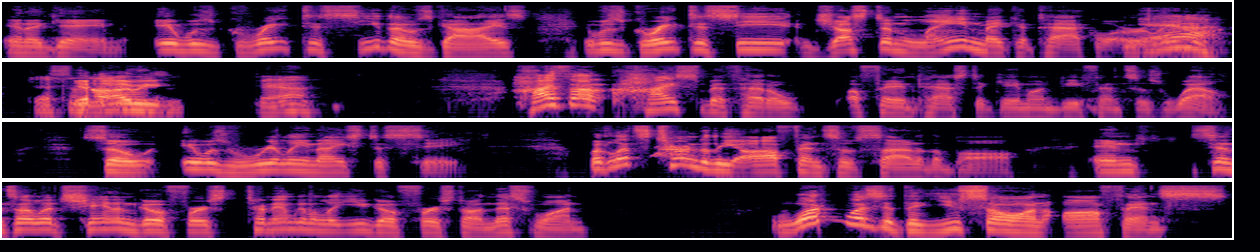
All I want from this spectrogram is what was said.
in a game. It was great to see those guys. It was great to see Justin Layne make a tackle early. Yeah, Justin yeah. I mean, yeah. I thought Highsmith had a, a fantastic game on defense as well. So it was really nice to see. But let's turn to the offensive side of the ball. And since I let Shannon go first, Tony, I'm going to let you go first on this one. What was it that you saw on offense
